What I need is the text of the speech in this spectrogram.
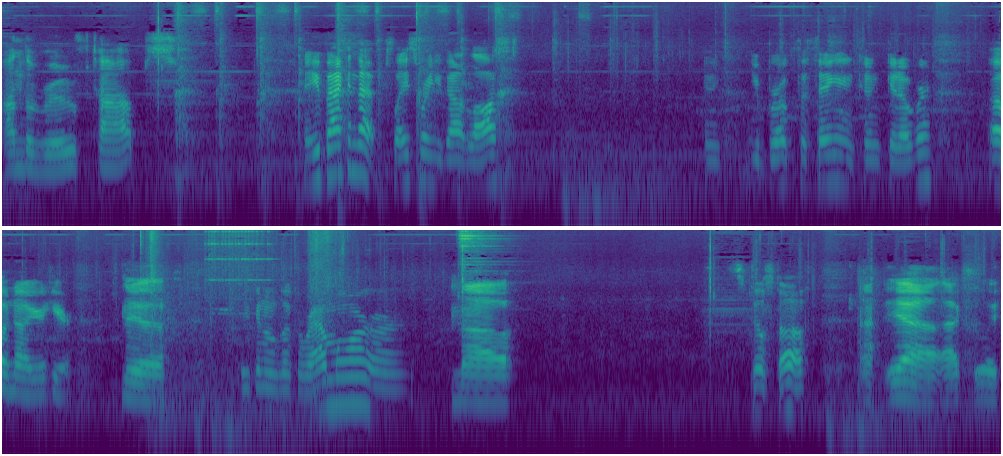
On the rooftops. Are you back in that place where you got lost? And you broke the thing and couldn't get over? Oh no, you're here. Yeah. Are you gonna look around more or No. still stuff? Uh, yeah, actually.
